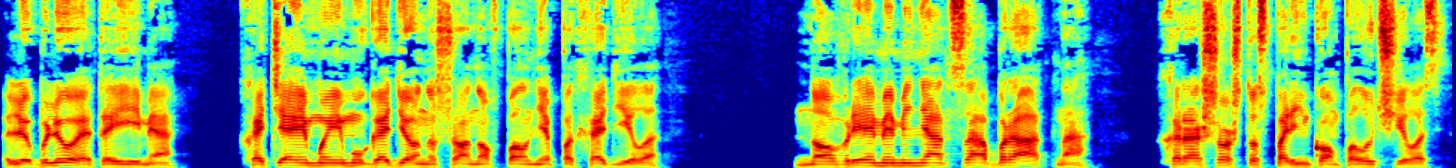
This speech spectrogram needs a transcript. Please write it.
Люблю это имя, хотя и моему гаденушу оно вполне подходило. Но время меняться обратно. Хорошо, что с пареньком получилось.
